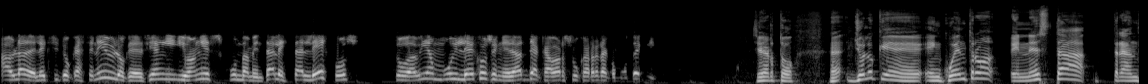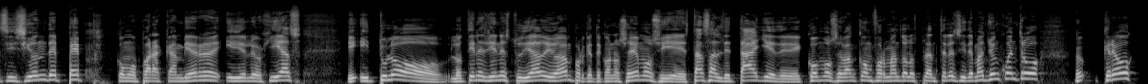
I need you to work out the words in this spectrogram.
habla del éxito que has tenido y lo que decían Iván es fundamental, está lejos, todavía muy lejos en edad de acabar su carrera como técnico. Cierto. Eh, yo lo que encuentro en esta transición de Pep como para cambiar ideologías y, tú lo, lo, tienes bien estudiado, Iván, porque te conocemos y estás al detalle de cómo se van conformando los planteles y demás. Yo encuentro, creo,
